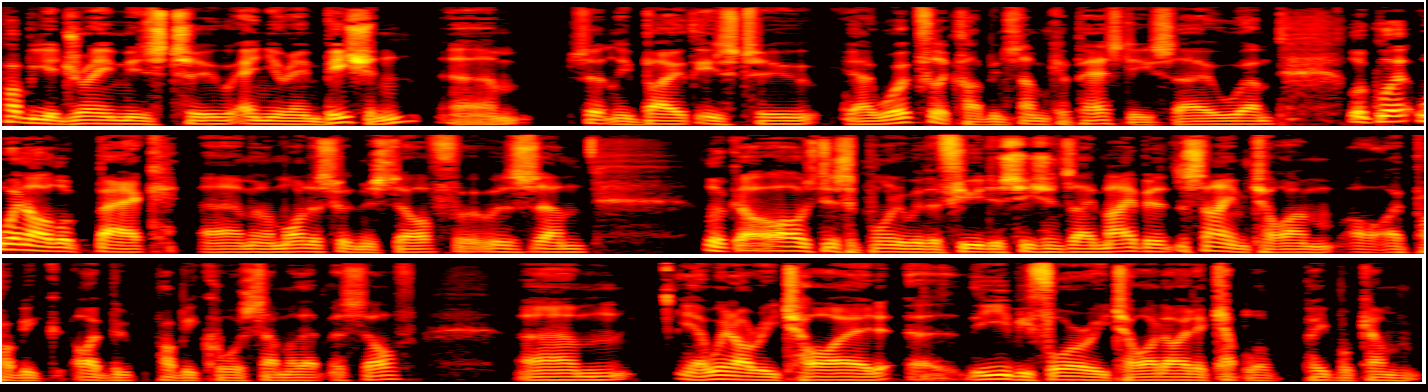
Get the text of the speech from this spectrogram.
probably your dream is to, and your ambition. Um, Certainly, both is to you know, work for the club in some capacity. So, um, look, when- I look back, um, and I'm honest with myself, it was um, Look, I was disappointed with a few decisions they made, but at the same time, I probably I probably caused some of that myself. Um, you know, when I retired, uh, the year before I retired, I had a couple of people come,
